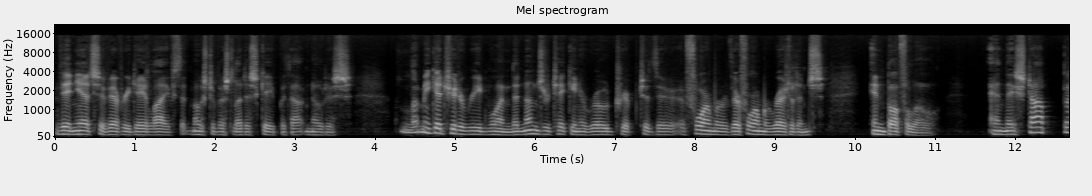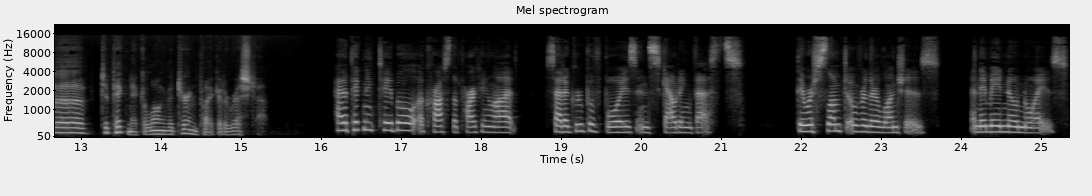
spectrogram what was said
vignettes of everyday life that most of us let escape without notice. Let me get you to read one. The nuns are taking a road trip to their former their former residence in Buffalo, and they stop uh, to picnic along the turnpike at a rest stop. At a picnic table across the parking lot sat a group of boys in scouting vests. They were slumped over their lunches, and they made no noise.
